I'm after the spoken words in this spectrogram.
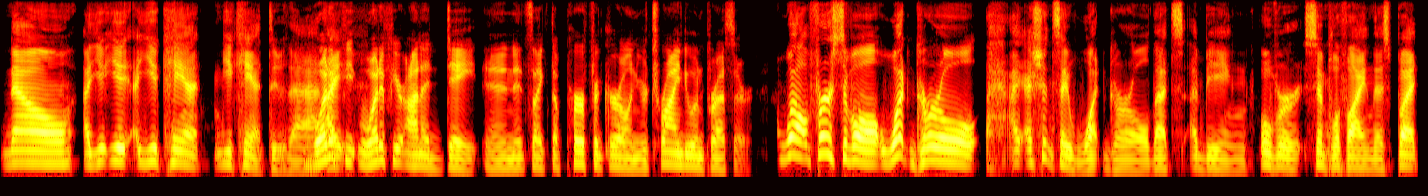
no, uh, you, you you can't you can't do that. What if you, what if you're on a date and it's like the perfect girl and you're trying to impress her? Well, first of all, what girl? I, I shouldn't say what girl. That's I'm being oversimplifying this, but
